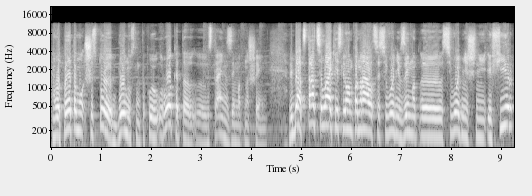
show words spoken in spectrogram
Вот поэтому шестой бонусный такой урок это э, выстраивание взаимоотношений. Ребят, ставьте лайк, если вам понравился сегодня взаимо... э, сегодняшний эфир.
